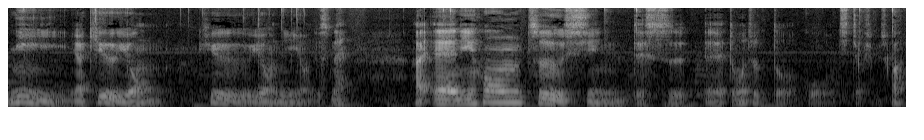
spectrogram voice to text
2、いや、94、9424ですね。はい、えー、日本通信です。えっ、ー、と、もうちょっとこうちっちゃくしましょうか。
